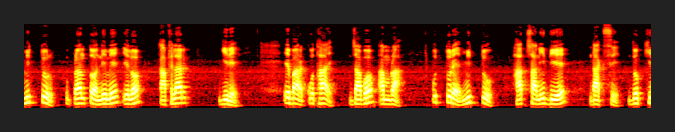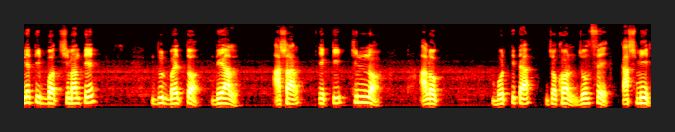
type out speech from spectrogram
মৃত্যুর প্রান্ত নেমে এলো কাফেলার গিরে। এবার কোথায় যাব আমরা? উত্তরে মৃত্যু হাতছানি দিয়ে ডাকছে। দক্ষিণে তিব্বত সীমান্তে দুর্বৃত্ত দেয়াল আসার একটি ক্ষীণ আলোক বর্তিতা যখন জ্বলছে, কাশ্মীর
